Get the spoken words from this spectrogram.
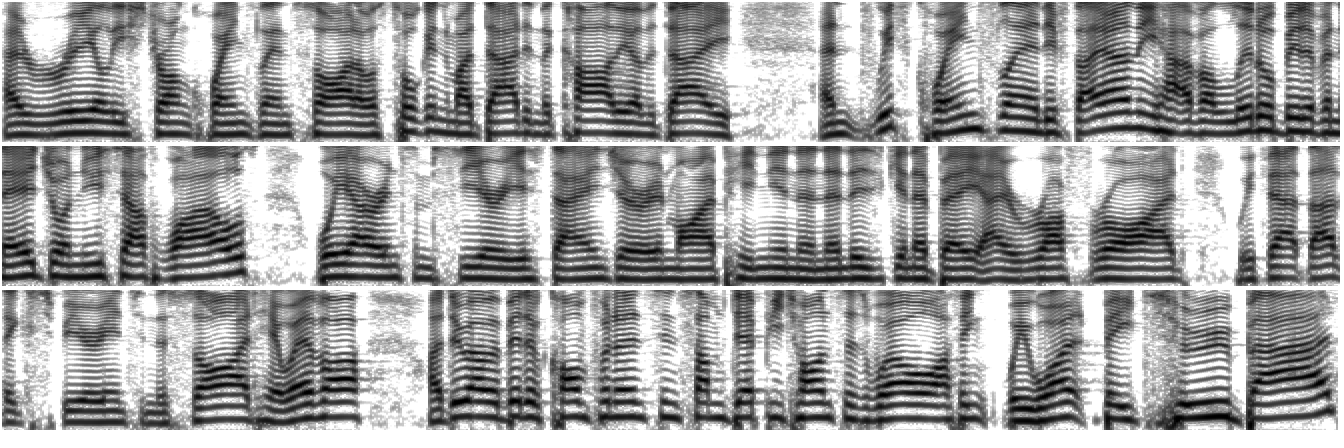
a really strong Queensland side. I was talking to my dad in the car the other day, and with Queensland, if they only have a little bit of an edge on New South Wales, we are in some serious danger, in my opinion, and it is going to be a rough ride without that experience in the side. However, I do have a bit of confidence in some debutants as well. I think we won't be too bad.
